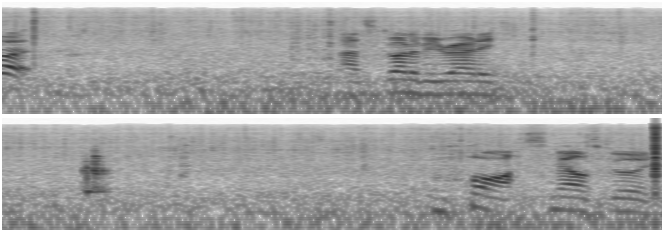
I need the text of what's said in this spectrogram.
Alright. That's got to be ready. Oh, smells good.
